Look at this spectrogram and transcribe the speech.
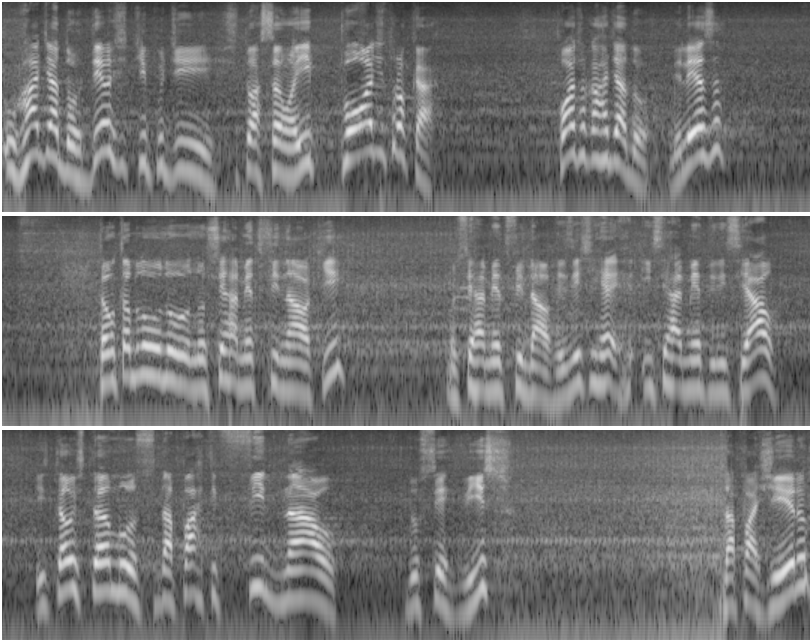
O radiador deu esse tipo de situação aí, pode trocar. Pode trocar radiador, beleza? Então estamos no, no, no encerramento final aqui. No encerramento final. Existe encerramento inicial. Então estamos na parte final do serviço da Pajero.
